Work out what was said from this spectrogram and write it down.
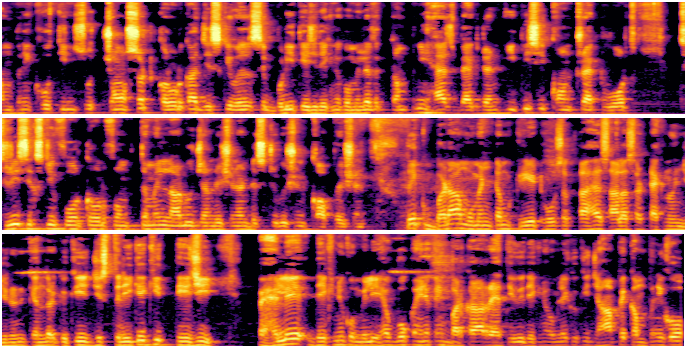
कंपनी को तीन सौ चौंसठ करोड़ का, जिसकी वजह से बड़ी तेज़ी देखने को मिला company has backed an EPC contract worth 364 crore from Tamil Nadu generation and distribution corporation तो एक बड़ा मोमेंटम क्रिएट हो सकता है सालासर टेक्नो इंजीनियरिंग के अंदर, क्योंकि जिस तरीके की तेज़ी पहले देखने को मिली है, वो कहीं ना कहीं बरकरार रहती हुई देखने को मिली क्योंकि जहाँ पे कंपनी को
